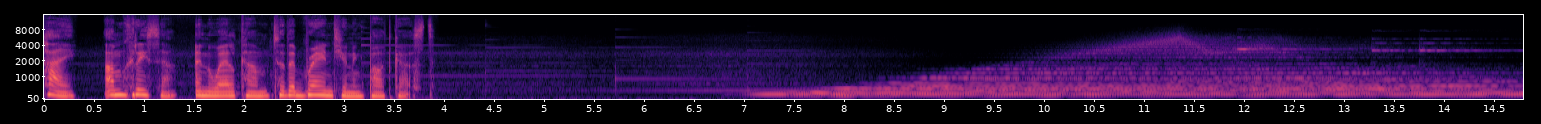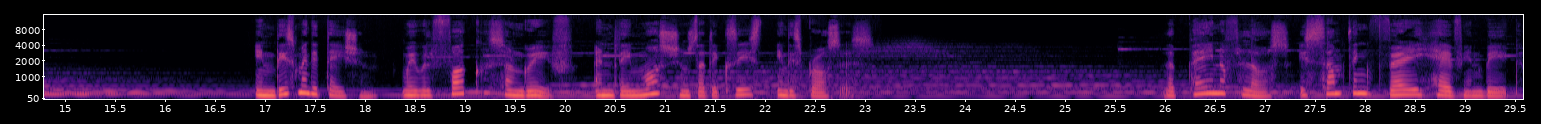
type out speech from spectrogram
Hi, I'm Chrisa, and welcome to the Brain Tuning Podcast. In this meditation, we will focus on grief and the emotions that exist in this process. The pain of loss is something very heavy and big.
